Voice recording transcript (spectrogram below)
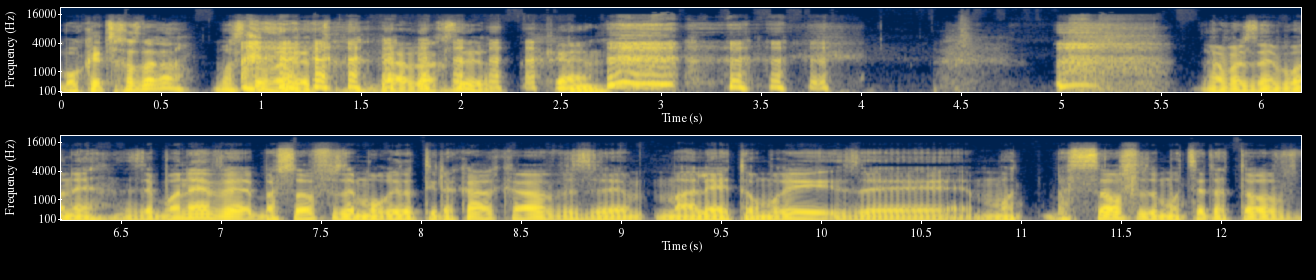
עוקץ חזרה, מה זאת אומרת? חייב להחזיר. כן, אבל זה בונה, זה בונה ובסוף זה מוריד אותי לקרקע וזה מעלה את עומרי, זה בסוף זה מוצא את הטוב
